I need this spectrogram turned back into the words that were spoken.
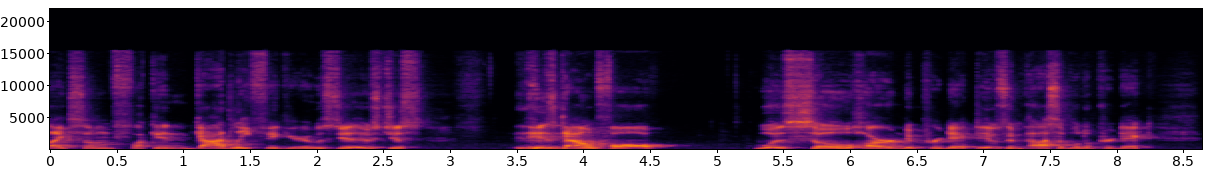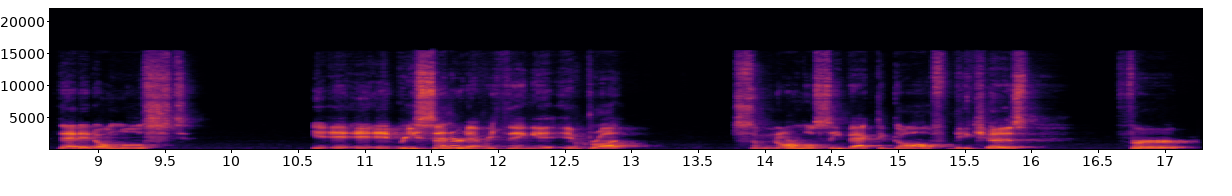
like some fucking godly figure. It was just it was just his downfall was so hard to predict. It was impossible to predict that it almost it, it, it recentered everything. It, it brought some normalcy back to golf because for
